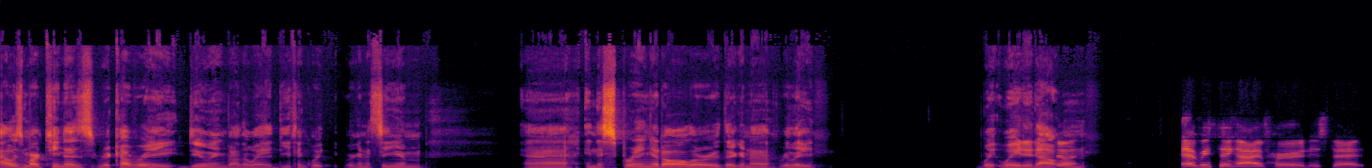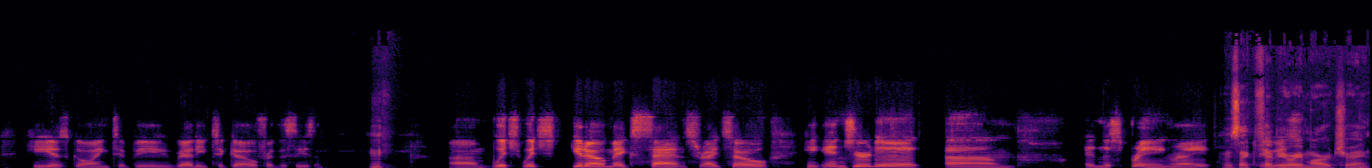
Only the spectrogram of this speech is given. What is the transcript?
How is Martinez recovery doing, by the way? Do you think we, we're going to see him uh, in the spring at all, or are they going to really wait, wait it out? So and... Everything I've heard is that he is going to be ready to go for the season. Hmm um, which which you know makes sense, right? So he injured it um, in the spring, right? It was like February, was, March, right?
